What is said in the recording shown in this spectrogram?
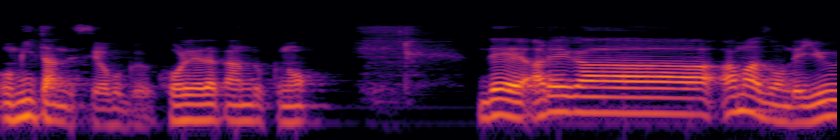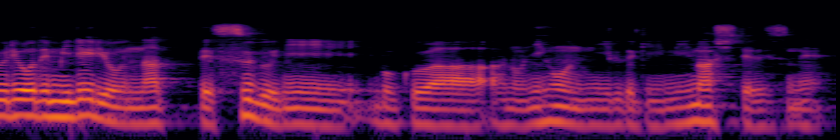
を見たんですよ、僕。是枝監督の。で、あれが Amazon で有料で見れるようになってすぐに僕はあの日本にいる時に見ましてですね、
